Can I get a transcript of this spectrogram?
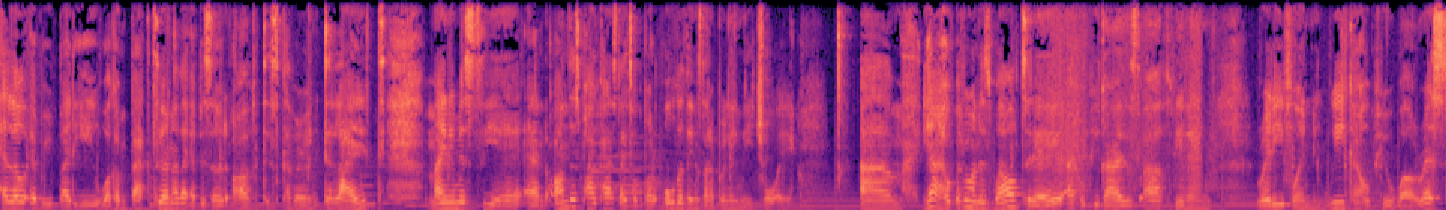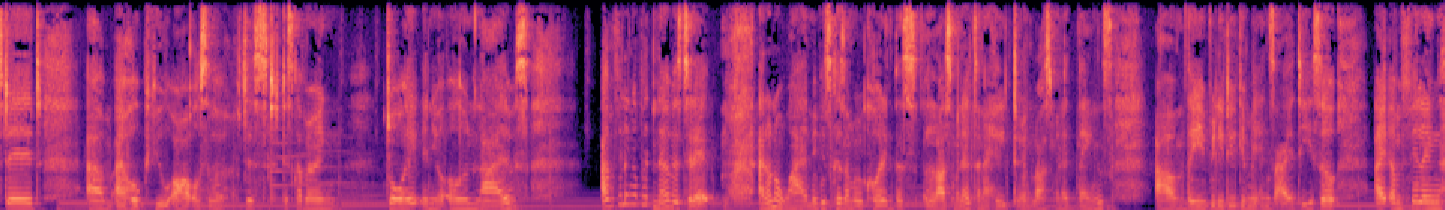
Hello, everybody. Welcome back to another episode of Discovering Delight. My name is Siye, and on this podcast, I talk about all the things that are bringing me joy. Um, yeah, I hope everyone is well today. I hope you guys are feeling ready for a new week. I hope you're well rested. Um, I hope you are also just discovering joy in your own lives. I'm feeling a bit nervous today. I don't know why. Maybe it's because I'm recording this last minute and I hate doing last minute things. Um, they really do give me anxiety. So I am feeling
